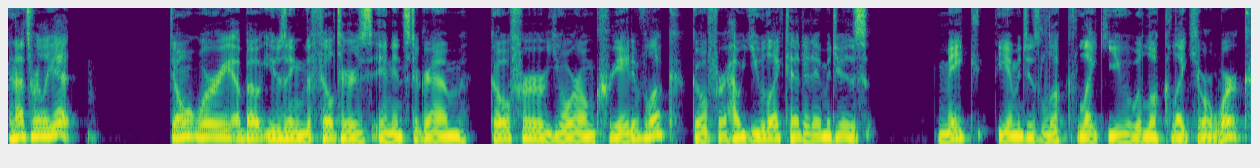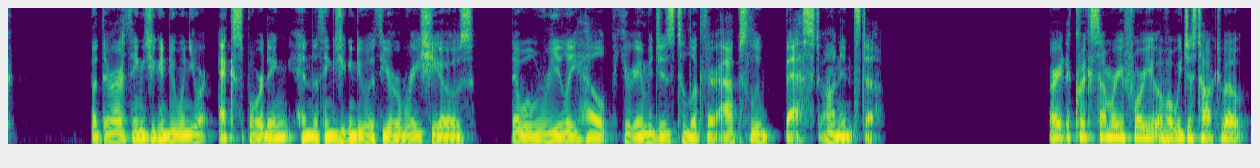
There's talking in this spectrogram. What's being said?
And that's really it. Don't worry about using the filters in Instagram go for your own creative look, go for how you like to edit images, make the images look like you look like your work. But there are things you can do when you are exporting and the things you can do with your ratios that will really help your images to look their absolute best on Insta. All right, a quick summary for you of what we just talked about.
